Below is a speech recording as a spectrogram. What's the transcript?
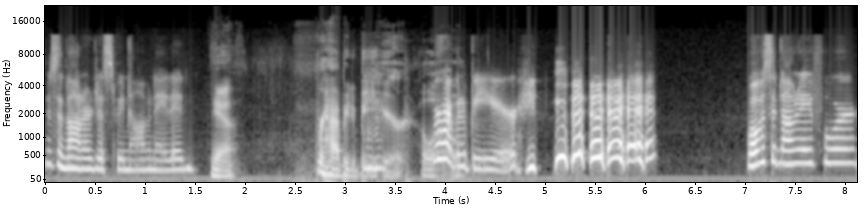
It's an honor just to be nominated. Yeah. We're happy to be mm-hmm. here. We're happy to be here. what was it nominated for?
